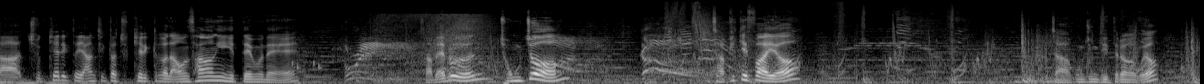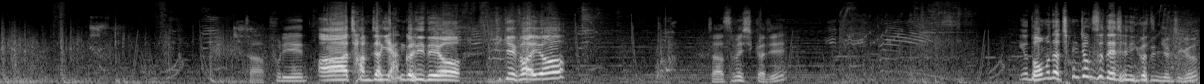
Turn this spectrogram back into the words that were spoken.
자, 주 캐릭터 양측 다 주 캐릭터가 나온 상황이기 때문에 자, 맵은 종점. 자, 피켓 파이어. 자, 공중 뒤 들어가고요. 자, 프린. 아, 잠자기 안 걸리네요. 피켓 파이어. 자, 스매시까지. 이거 너무나 청정수 대전이거든요, 지금.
